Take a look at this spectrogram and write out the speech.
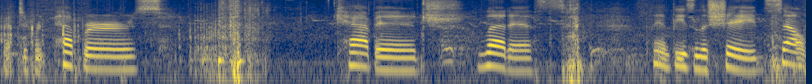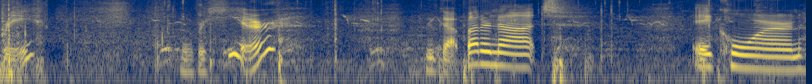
Got different peppers, cabbage, lettuce. Plant these in the shade, celery over here, we've got butternut, acorn,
